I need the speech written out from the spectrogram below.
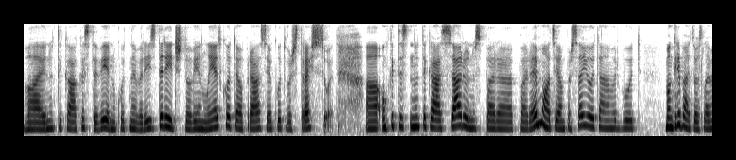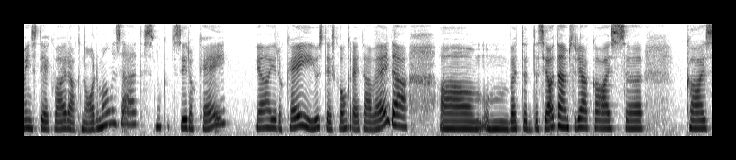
vai nu, kā, kas tev ir, nu, ko nevar izdarīt, šo vienu lietu, ko tev prasa, ja ko tu vari stresot. Uh, un ka tas, nu, tā kā sarunas par, par emocijām, par sajūtām varbūt, man gribētos, lai viņas tiek vairāk normalizētas, nu, ka tas ir ok, Jā, ir ok, justies konkrētā veidā, um, bet tas jautājums ir, jā, kā es, kā es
